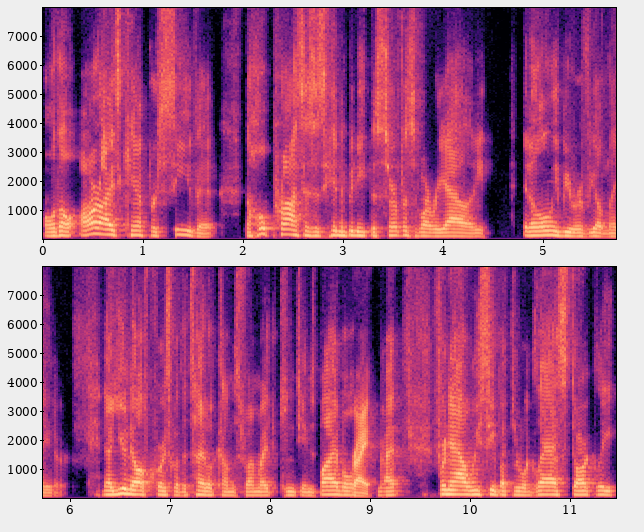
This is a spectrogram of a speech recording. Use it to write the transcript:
although our eyes can't perceive it, the whole process is hidden beneath the surface of our reality. It'll only be revealed later. Now you know, of course, where the title comes from, right? The King James Bible, Right. Right. For now, we see but through a glass, darkly.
